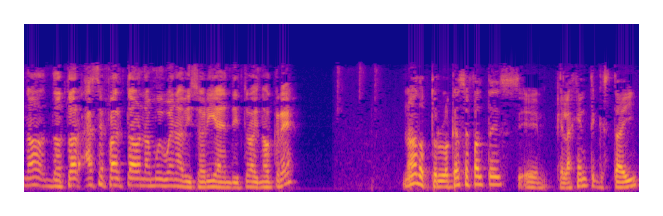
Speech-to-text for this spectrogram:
No, doctor, hace falta una muy buena visoría en Detroit, ¿no cree? No, doctor, lo que hace falta es eh, que la gente que está ahí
